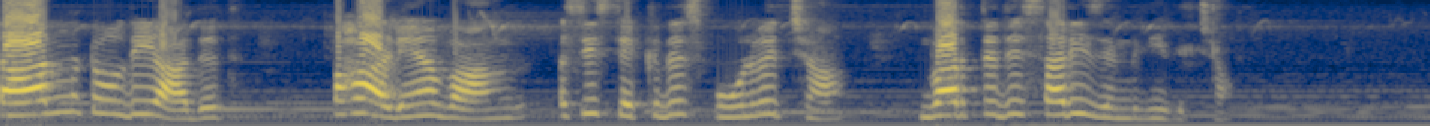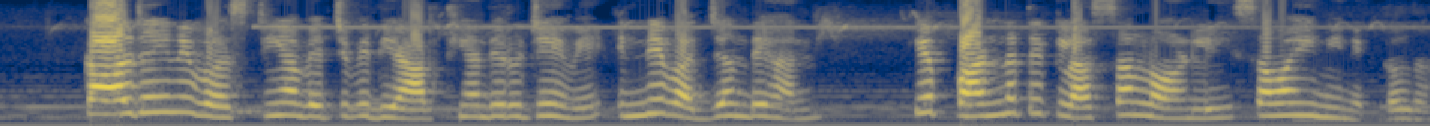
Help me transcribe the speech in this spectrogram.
ਤਾਲ ਮਟੋਲ ਦੀ ਆਦਤ, ਪਹਾੜਿਆਂ ਵਾਂਗ ਅਸੀਂ ਸਿੱਖ ਦੇ ਸਕੂਲ ਵਿੱਚ ਹਾਂ ਵਰਤਦੇ ਸਾਰੀ ਜ਼ਿੰਦਗੀ ਵਿੱਚ ਹਾਂ। ਕਾਲਜਾਂ, ਯੂਨੀਵਰਸਿਟੀਆਂ ਵਿੱਚ ਵਿਦਿਆਰਥੀਆਂ ਦੇ ਰੁਝੇਵੇਂ ਇੰਨੇ ਵੱਧ ਜਾਂਦੇ ਹਨ ਕਿ ਪੜ੍ਹਨ ਅਤੇ ਕਲਾਸਾਂ ਲਾਉਣ ਲਈ ਸਮਾਂ ਹੀ ਨਹੀਂ ਨਿਕਲਦਾ।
